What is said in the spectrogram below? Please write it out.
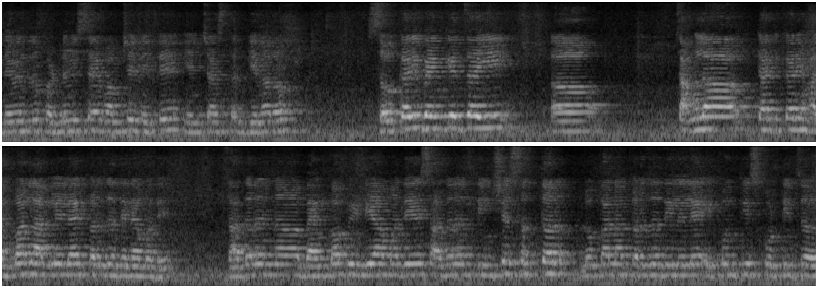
देवेंद्र फडणवीस साहेब आमचे नेते यांच्या हस्तात घेणार आहोत. सहकारी बँकेचाही चांगला त्या ठिकाणी हातभार लागलेला आहे कर्ज देण्यामध्ये. साधारण बँक ऑफ इंडियामध्ये साधारण तीनशे सत्तर लोकांना कर्ज दिलेले एकोणतीस कोटीचं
